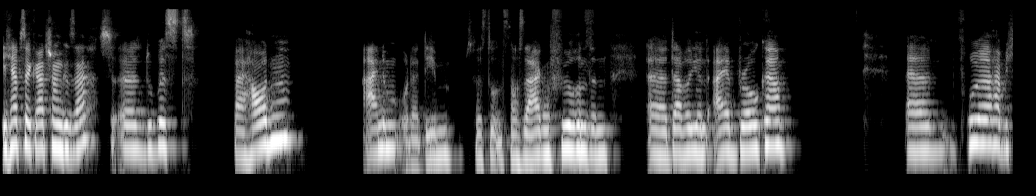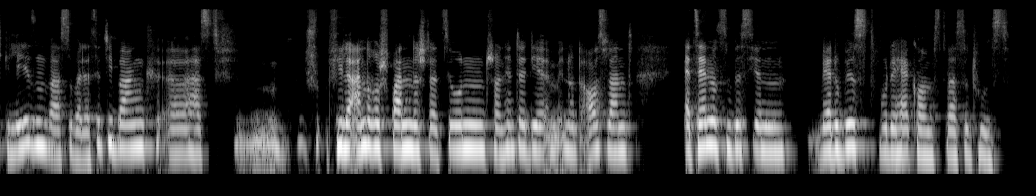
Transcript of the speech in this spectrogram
Ich habe es ja gerade schon gesagt, äh, du bist bei Howden, einem oder dem, das wirst du uns noch sagen, führenden äh, W&I-Broker. Äh, früher habe ich gelesen, warst du bei der Citibank, äh, hast viele andere spannende Stationen schon hinter dir im In- und Ausland. Erzähl uns ein bisschen, wer du bist, wo du herkommst, was du tust.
